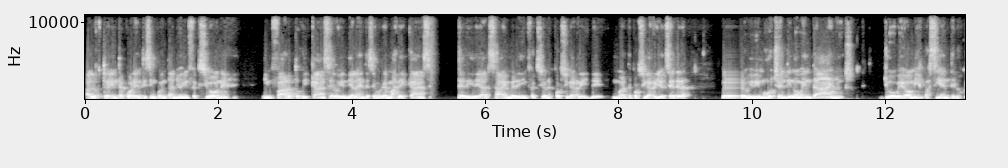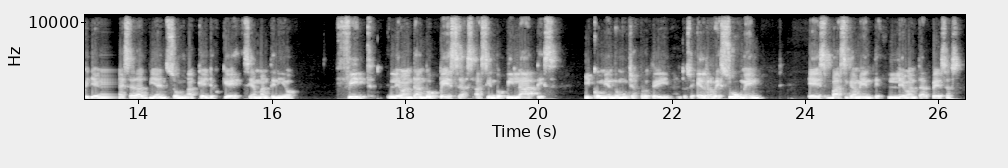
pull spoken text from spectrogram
a los 30, 40 y 50 años de infecciones, infartos y cáncer. Hoy en día la gente se muere más de cáncer y de Alzheimer y de infecciones por cigarrillo, de muerte por cigarrillo, etcétera. Pero vivimos 80 y 90 años. Yo veo a mis pacientes, los que llegan a esa edad bien, son aquellos que se han mantenido levantando pesas, haciendo pilates y comiendo muchas proteínas. Entonces, el resumen es básicamente levantar pesas,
